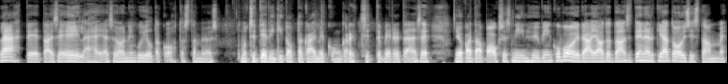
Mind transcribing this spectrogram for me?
lähtee tai se ei lähde ja se on niin kuin iltakohtaista myös. Mutta sitten tietenkin totta kai me konkarit sitten vedetään se joka tapauksessa niin hyvin kuin voidaan ja otetaan sitten energiaa toisistamme.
